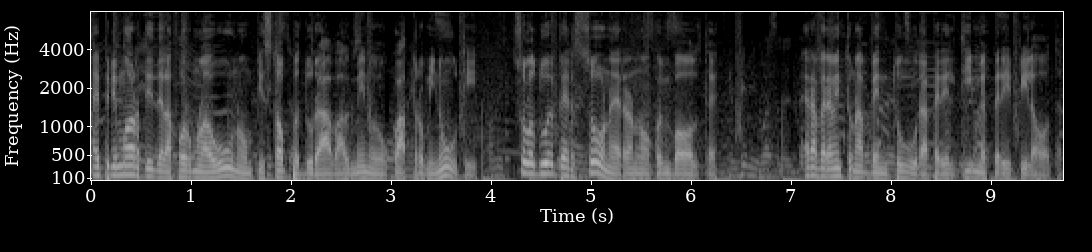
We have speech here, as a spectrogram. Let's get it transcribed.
Ai primordi della Formula 1 un pit stop durava almeno 4 minuti, solo due persone erano coinvolte era veramente un'avventura per il team e per il pilota.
